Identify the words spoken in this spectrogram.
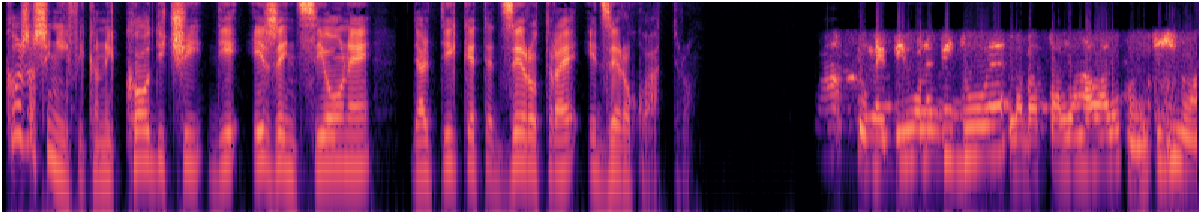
Cosa significano i codici di esenzione dal ticket 03 e 04? come B1 e B2 la battaglia navale continua.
